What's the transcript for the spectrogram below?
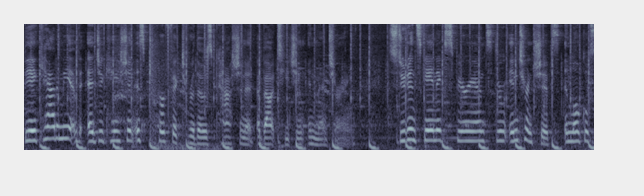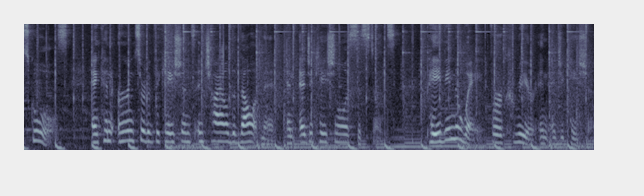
The Academy of Education is perfect for those passionate about teaching and mentoring. Students gain experience through internships in local schools and can earn certifications in child development and educational assistance, paving the way for a career in education.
